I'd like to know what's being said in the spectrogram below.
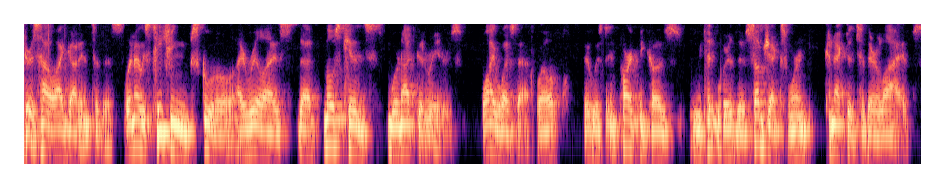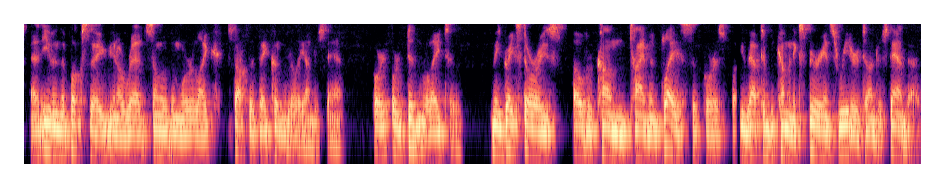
Here's how I got into this. When I was teaching school, I realized that most kids were not good readers. Why was that? Well, it was in part because we did where the subjects weren't connected to their lives, and even the books they you know read, some of them were like stuff that they couldn't really understand or or didn't relate to. I mean, great stories overcome time and place, of course, but you have to become an experienced reader to understand that.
